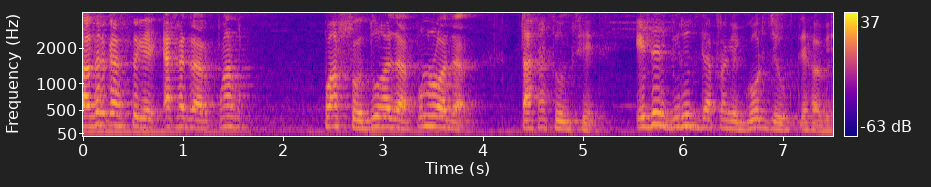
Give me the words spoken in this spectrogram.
তাদের কাছ থেকে এক হাজার পাঁচ, পাঁচশো, দু হাজার, পনেরো হাজার টাকা তুলছে। এদের বিরুদ্ধে আপনাকে গর্জে উঠতে হবে।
